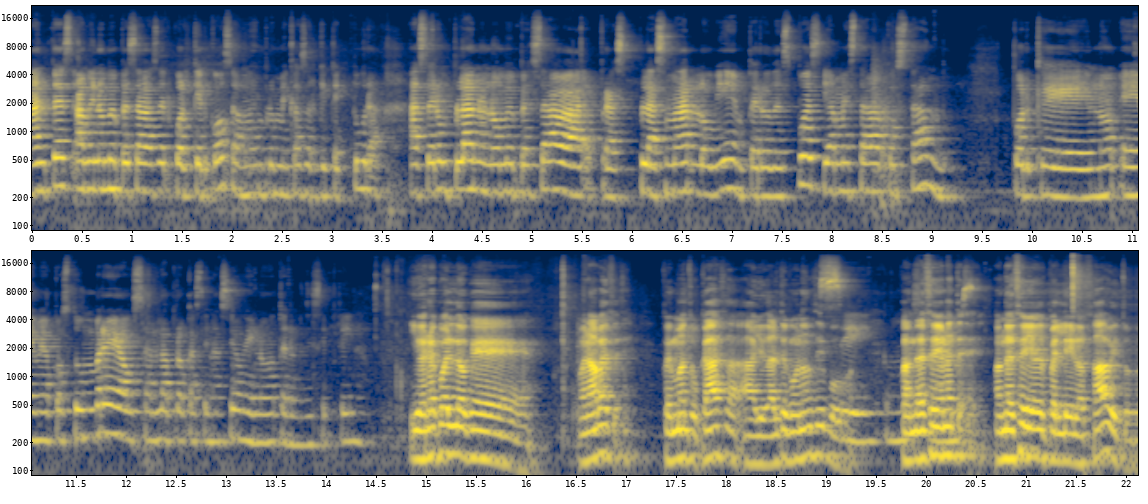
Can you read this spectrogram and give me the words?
antes a mí no me pesaba hacer cualquier cosa, por ejemplo en mi caso arquitectura, hacer un plano no me pesaba plas- plasmarlo bien, pero después ya me estaba costando porque no, eh, me acostumbré a usar la procrastinación y no tener disciplina. Yo recuerdo que una vez fuimos a tu casa a ayudarte con unos dibujos. Sí, cuando, ese yo no te- cuando ese yo perdí los hábitos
